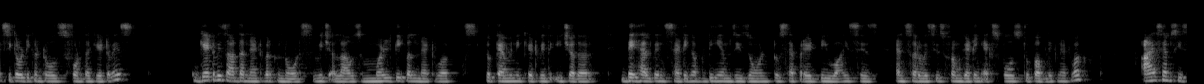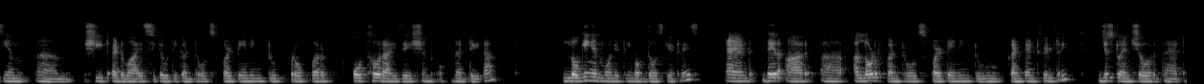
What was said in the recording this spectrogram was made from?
security controls for the gateways. Gateways are the network nodes which allows multiple networks to communicate with each other. They help in setting up DMZ zone to separate devices and services from getting exposed to public network. ISM CCM um, sheet advise security controls pertaining to proper authorization of the data logging and monitoring of those gateways. And there are uh, a lot of controls pertaining to content filtering, just to ensure that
